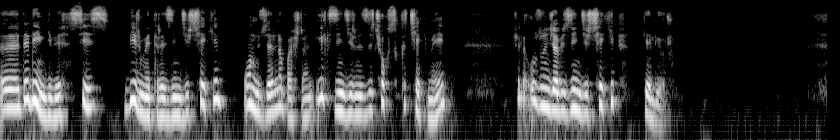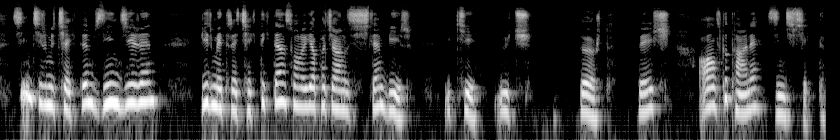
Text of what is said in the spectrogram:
Ee, dediğim gibi siz 1 metre zincir çekin onun üzerine başlayın. İlk zincirinizi çok sıkı çekmeyin. Şöyle uzunca bir zincir çekip geliyorum Zincirimi çektim. Zincirin 1 metre çektikten sonra yapacağınız işlem 1, 2, 3, 4, 5, 6 tane zincir çektim.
